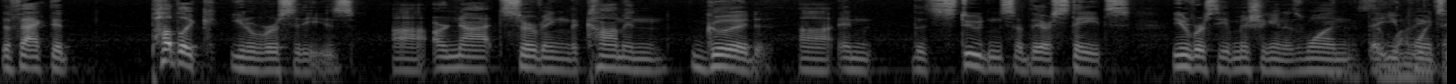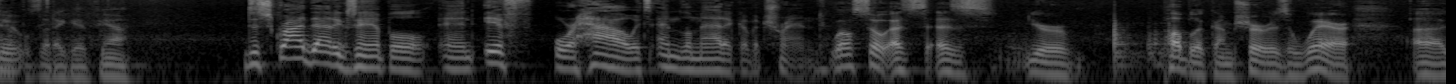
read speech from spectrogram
the fact that public universities uh, are not serving the common good uh, and the students of their states. The University of Michigan is one that you one of the point to. examples that I give, yeah. Describe that example and if or how it's emblematic of a trend. Well, so as, as your public, I'm sure, is aware, uh,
